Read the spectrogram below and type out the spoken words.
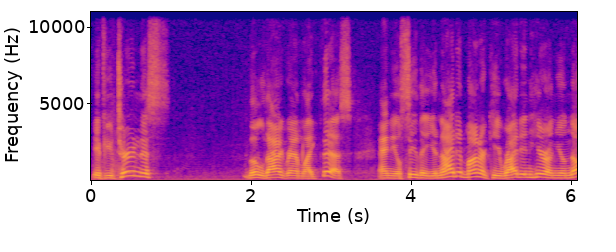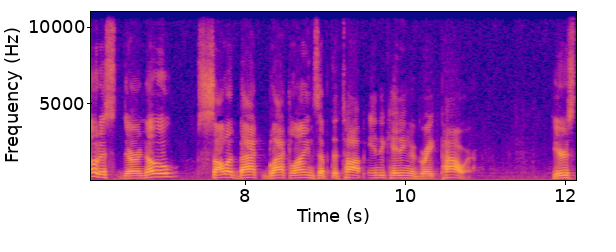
if you turn this little diagram like this and you'll see the United Monarchy right in here, and you'll notice there are no solid back black lines up the top indicating a great power. Here's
